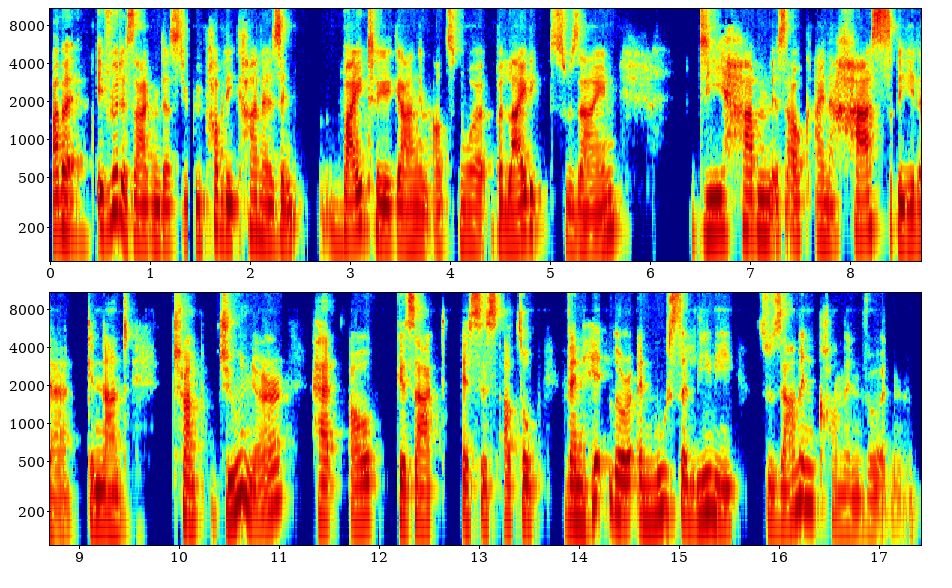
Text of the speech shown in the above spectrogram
Aber ich würde sagen, dass die Republikaner sind weitergegangen, als nur beleidigt zu sein. Die haben es auch eine Hassrede genannt. Trump Jr. hat auch gesagt, es ist, als ob wenn Hitler und Mussolini zusammenkommen würden.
